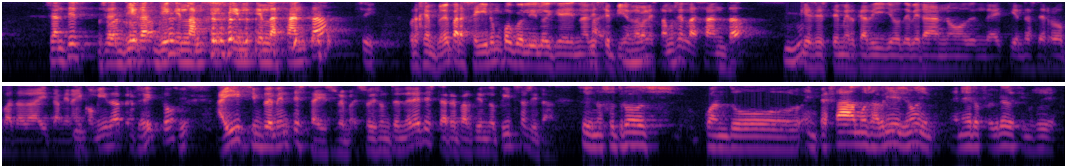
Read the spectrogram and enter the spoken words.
sea, antes, o sea, llega, llega- en, la, en- en la Santa, Sí. por ejemplo, ¿eh? para seguir un poco el hilo y que nadie se pierda. ¿vale? Estamos en la Santa, que es este mercadillo de verano donde hay tiendas de ropa tada, y también hay comida, perfecto. sí. Ahí simplemente estáis, sois un tenderete, estáis repartiendo pizzas y tal. Sí, nosotros cuando empezábamos a abrir, ¿no? En enero, febrero, decimos, oye,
